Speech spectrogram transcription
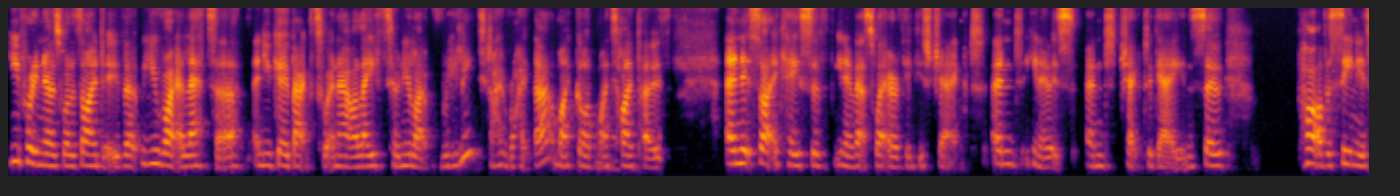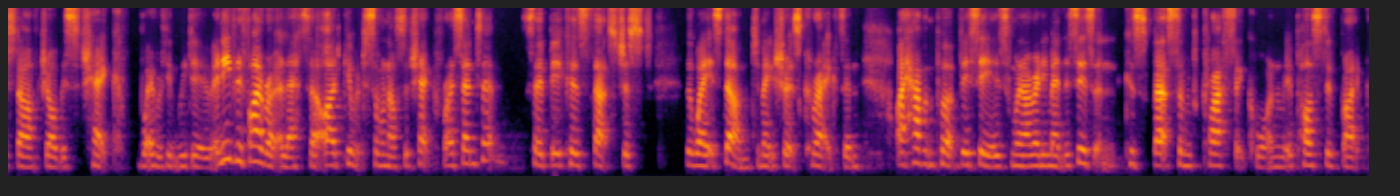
you probably know as well as I do that you write a letter and you go back to it an hour later and you're like really? Did I write that? My god my typos. And it's like a case of you know that's where everything is checked. And you know it's and checked again. So part of a senior staff job is to check everything we do. And even if I wrote a letter I'd give it to someone else to check before I sent it. So because that's just the way it's done to make sure it's correct. And I haven't put this is when I really meant this isn't, because that's some classic one, a positive like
